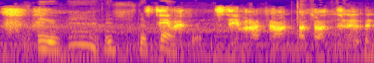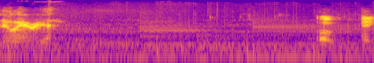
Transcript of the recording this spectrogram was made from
Steve, it's just a Steven, prank. Steven, I found, I found a new, a new area. Oh, hey.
